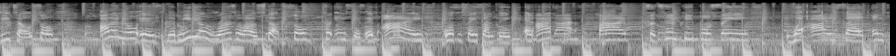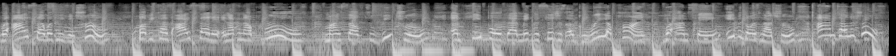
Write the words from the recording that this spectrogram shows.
details. So all I know is the media runs a lot of stuff. So for instance, if I was to say something and I got five to ten people saying what I said, and what I said wasn't even true, but because I said it and I can now prove myself to be true, and people that make decisions agree upon what I'm saying, even though it's not true, I'm telling the truth.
